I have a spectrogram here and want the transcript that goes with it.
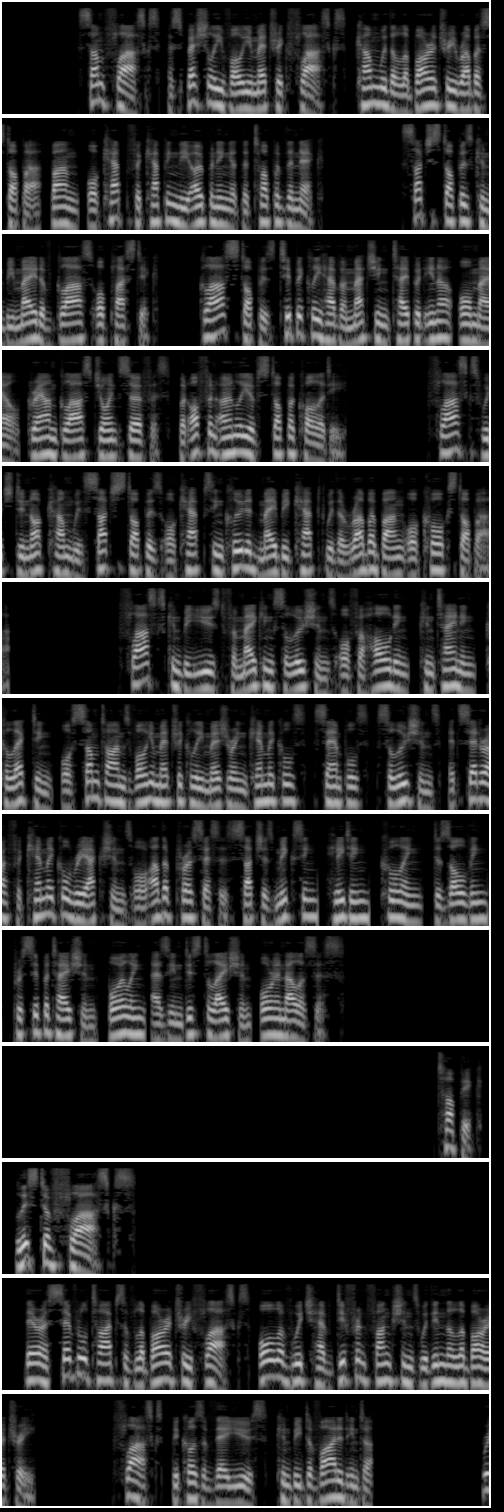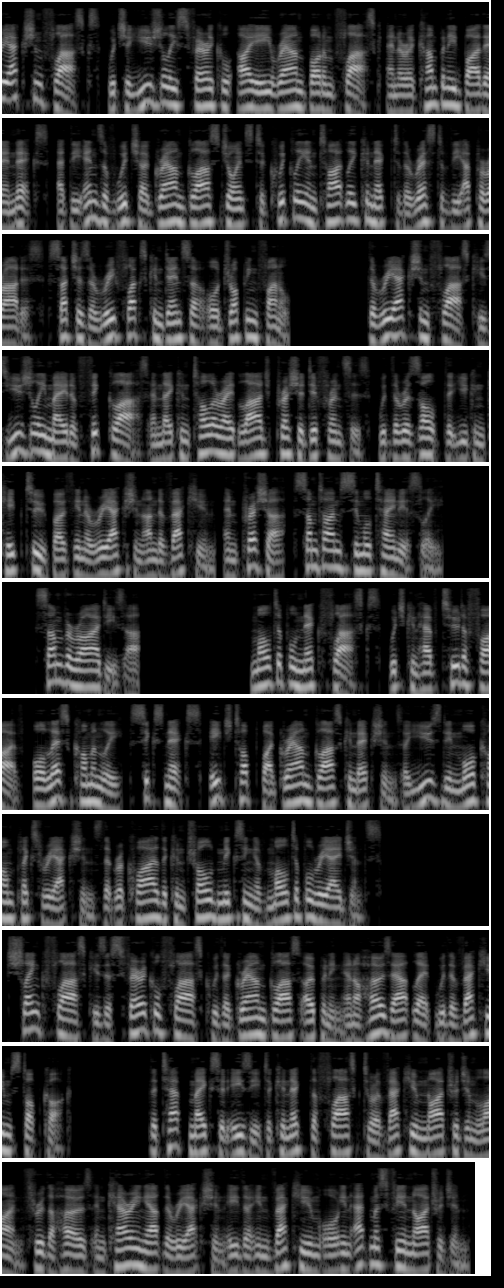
Some flasks, especially volumetric flasks, come with a laboratory rubber stopper, bung, or cap for capping the opening at the top of the neck. Such stoppers can be made of glass or plastic. Glass stoppers typically have a matching tapered inner or male ground glass joint surface, but often only of stopper quality. Flasks which do not come with such stoppers or caps included may be capped with a rubber bung or cork stopper. Flasks can be used for making solutions or for holding, containing, collecting, or sometimes volumetrically measuring chemicals, samples, solutions, etc. for chemical reactions or other processes such as mixing, heating, cooling, dissolving, precipitation, boiling as in distillation, or analysis. List of flasks There are several types of laboratory flasks, all of which have different functions within the laboratory. Flasks, because of their use, can be divided into Reaction flasks, which are usually spherical i.e. round-bottom flask and are accompanied by their necks, at the ends of which are ground glass joints to quickly and tightly connect to the rest of the apparatus such as a reflux condenser or dropping funnel. The reaction flask is usually made of thick glass and they can tolerate large pressure differences, with the result that you can keep two both in a reaction under vacuum, and pressure, sometimes simultaneously. Some varieties are multiple neck flasks, which can have two to five, or less commonly, six necks, each topped by ground glass connections are used in more complex reactions that require the controlled mixing of multiple reagents. Schlenk flask is a spherical flask with a ground glass opening and a hose outlet with a vacuum stopcock. The tap makes it easy to connect the flask to a vacuum nitrogen line through the hose and carrying out the reaction either in vacuum or in atmosphere nitrogen.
